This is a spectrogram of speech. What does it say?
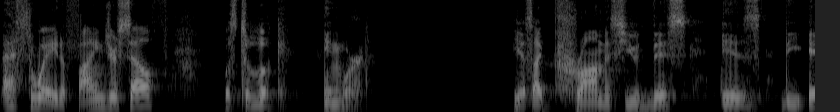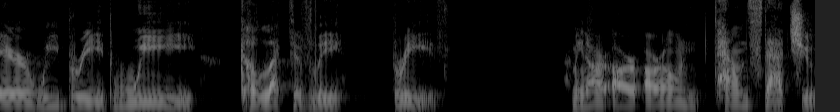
best way to find yourself was to look inward. Yes, I promise you, this is the air we breathe. We collectively breathe. I mean, our, our, our own town statue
